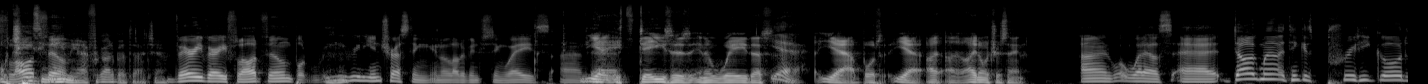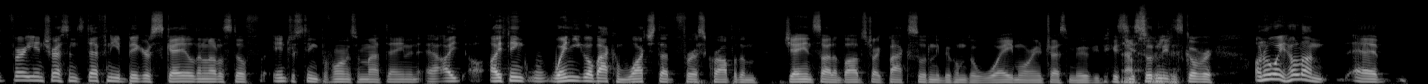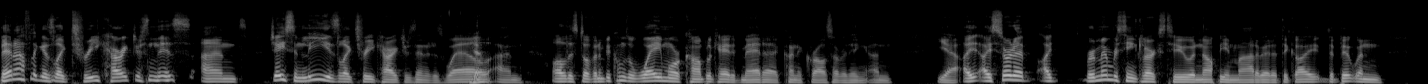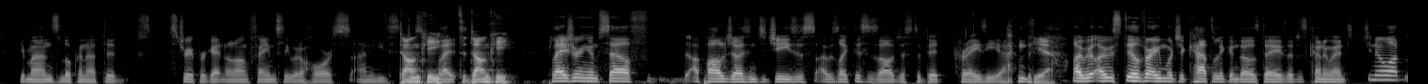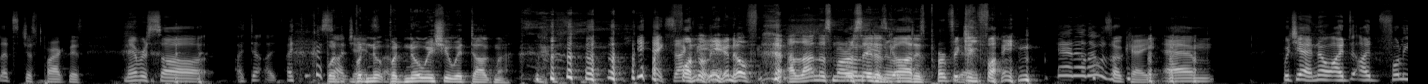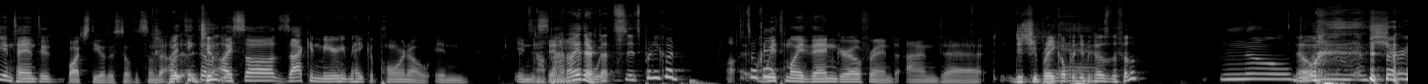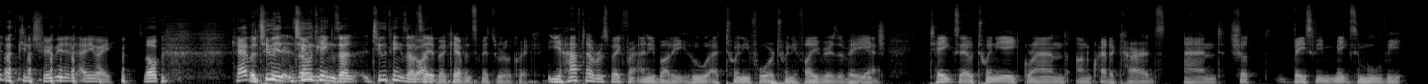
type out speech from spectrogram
oh, flawed Chasing film. Amy, I forgot about that. Yeah, very very flawed film, but really mm-hmm. really interesting in a lot of interesting ways. And yeah, uh, it's dated in a way that yeah yeah, but yeah, I I know what you're saying. And what, what else? Uh, Dogma, I think, is pretty good. Very interesting. It's definitely a bigger scale than a lot of stuff. Interesting performance from Matt Damon. Uh, I I think when you go back and watch that first crop of them, Jay and Silent Bob Strike Back suddenly becomes a way more interesting movie because you suddenly discover, oh no, wait, hold on. Uh, ben Affleck is like three characters in this, and Jason Lee is like three characters in it as well, yeah. and all this stuff, and it becomes a way more complicated meta kind of crossover thing. And yeah, I, I sort of I remember seeing Clerks 2 and not being mad about it. The guy, the bit when your man's looking at the stripper getting along famously with a horse and he's donkey. Ple- it's a donkey. Pleasuring himself, apologizing to Jesus. I was like, this is all just a bit crazy. And yeah, I, w- I was still very much a Catholic in those days. I just kind of went, do you know what? Let's just park this. Never saw. I, I think I saw but, But no, but no issue with dogma. yeah, exactly. Funnily yeah. enough, Alanis Morissette as God is perfectly yeah. fine. Yeah, no, that was okay. Um, but yeah, no, I'd I'd fully intend to watch the other stuff at some Well, I think I saw Zack and Miri make a porno in in it's the not cinema. bad either. That's it's pretty good. Uh, it's okay. With my then girlfriend, and uh, did she break yeah. up with you because of the film? No, no. I'm sure it contributed. Anyway, look, Kevin well, two, Smith two things. I, two things I'll Go say on. about Kevin Smith real quick. You have to have respect for anybody who, at 24, 25 years of age, yeah. takes out 28 grand on credit cards and shut, basically makes a movie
